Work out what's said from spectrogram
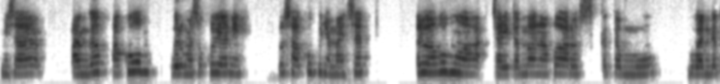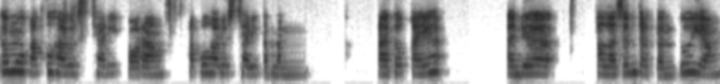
Misalnya anggap aku baru masuk kuliah nih terus aku punya mindset aduh aku mau cari teman aku harus ketemu. Bukan ketemu aku harus cari orang aku harus cari teman. Atau kayak ada alasan tertentu yang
